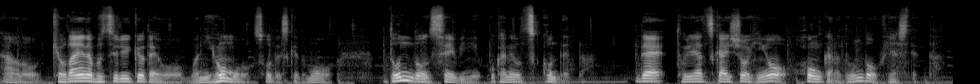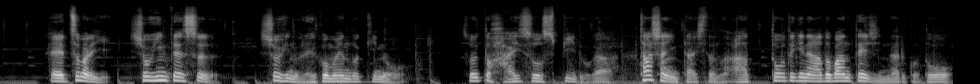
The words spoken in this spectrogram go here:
あの巨大な物流拠点を、まあ、日本もそうですけどもどんどん整備にお金を突っ込んでいったで取扱い商品を本からどんどん増やしていった、えー、つまり商品点数商品のレコメンド機能それと配送スピードが他社に対しての圧倒的なアドバンテージになることを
